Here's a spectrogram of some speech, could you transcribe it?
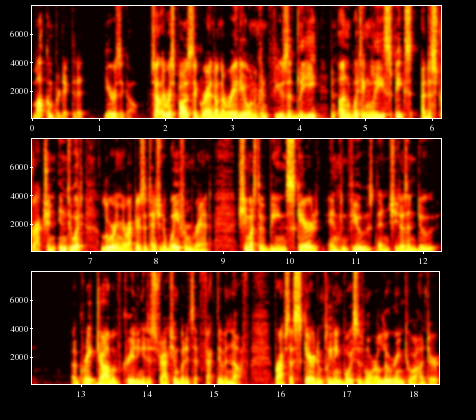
Malcolm predicted it years ago. Sattler responds to Grant on the radio and confusedly and unwittingly speaks a distraction into it, luring the raptor's attention away from Grant. She must have been scared and confused, and she doesn't do a great job of creating a distraction, but it's effective enough. Perhaps a scared and pleading voice is more alluring to a hunter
